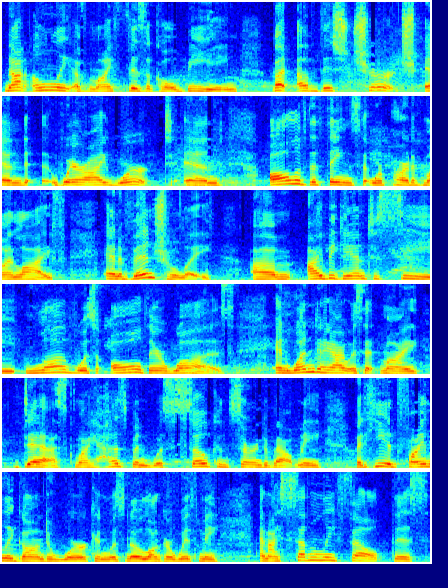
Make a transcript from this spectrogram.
not only of my physical being, but of this church and where I worked and all of the things that were part of my life. And eventually, um, I began to see love was all there was. And one day I was at my desk. My husband was so concerned about me, but he had finally gone to work and was no longer with me. And I suddenly felt this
